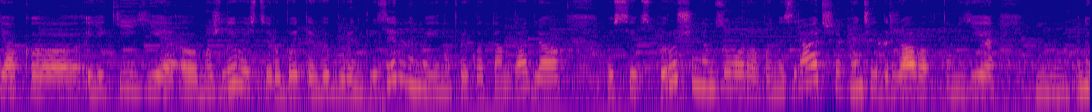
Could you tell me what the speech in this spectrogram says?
як е, які є е, можливості робити вибори інклюзивними, і, наприклад, там та для осіб з порушенням зору або незрячих в інших державах там є ну,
